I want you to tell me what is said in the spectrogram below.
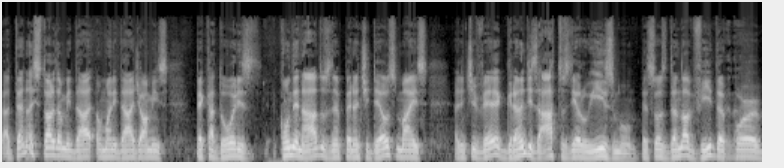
Até na história da humanidade, homens pecadores condenados né, perante Deus, mas a gente vê grandes atos de heroísmo, pessoas dando a vida Verdade. por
